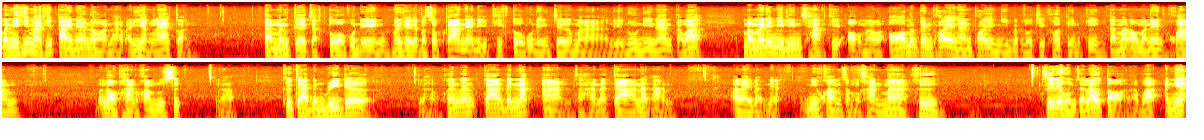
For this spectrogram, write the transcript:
มันมีที่มาที่ไปแน่นอนครับ อันนี้อย่างแรกก่อน แต่มันเกิดจากตัวคุณเอง มันเกิดจากประสบการณ์ในอดีตที่ตัวคุณเองเจอมา หรือนู่นนี่นั่น แต่ว่ามันไม่ได้มีลิ้นชักที่ออกมาว่าอ๋อมันเป็นเพราะอย่างนั้นเพราะอย่างนี้แบบ logical thinking แต่มันออกมาในความมันออกผ่านความรู้สึกนะครับคือการเป็น reader นะครับเพราะฉะนั้นการเป็นนักอ่านสถานการณ์นักอ่าน อะไรแบบเนี้ยมีความสำคัญมากคือ ซึ่งเดี๋ยวผมจะเล่าต่อครับว่าอันเนี้ย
